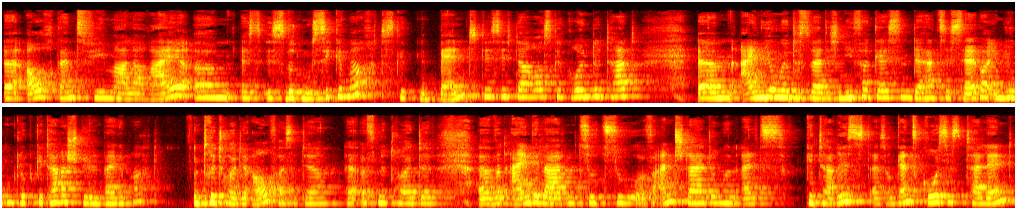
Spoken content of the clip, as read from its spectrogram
äh, auch ganz viel Malerei. Ähm, es, es wird Musik gemacht. Es gibt eine Band, die sich daraus gegründet hat. Ähm, ein Junge, das werde ich nie vergessen, der hat sich selber im Jugendclub Gitarre spielen beigebracht und tritt heute auf, also der eröffnet heute, äh, wird eingeladen zu, zu Veranstaltungen als Gitarrist, also ein ganz großes Talent.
